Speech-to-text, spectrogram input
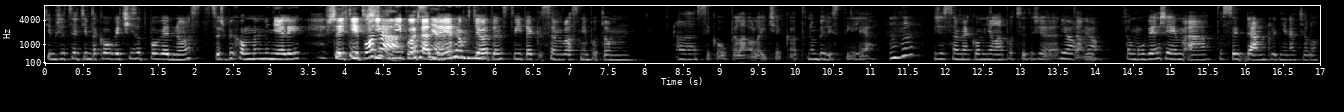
tím, že cítím takovou větší zodpovědnost, což bychom měli všichni pořád, všichni pořád nejenom v mhm. těhotenství, tak jsem vlastně potom uh, si koupila olejček od Nobilistylia. Mm-hmm. Že jsem jako měla pocit, že jo, tam jo. tomu věřím a to si dám klidně na tělo.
